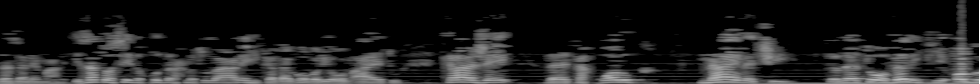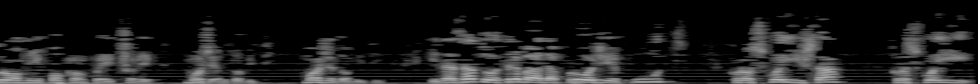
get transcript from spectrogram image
da zanemari. I zato Sejda Kud Rahmatullahi Alehi kada govori o ovom ajetu, kaže da je takvaluk najveći, da je to veliki, ogromni poklon kojeg čovjek može dobiti. Može dobiti. I da zato treba da prođe put kroz koji šta? Kroz koji,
